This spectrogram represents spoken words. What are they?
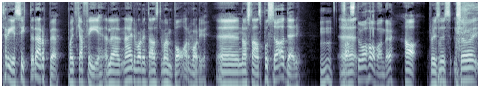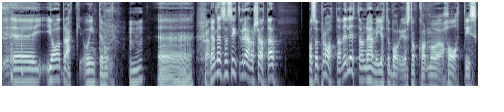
tre sitter där uppe på ett café eller nej det var det inte alls, det var en bar var det ju. Eh, någonstans på Söder. Mm. Fast det var havande. Ja precis. Så jag drack och inte hon. Mm. Nej men så sitter vi där och tjötar. Och så pratar vi lite om det här med Göteborg och Stockholm och hatisk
